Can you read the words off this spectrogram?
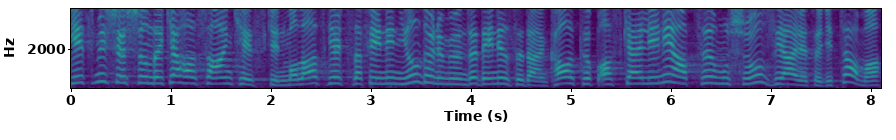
70 yaşındaki Hasan Keskin, Malazgirt Zaferi'nin yıl dönümünde Denizli'den kalkıp askerliğini yaptığı Muş'u ziyarete gitti ama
